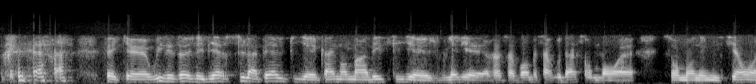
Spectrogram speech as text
fait que oui, c'est ça, j'ai bien reçu l'appel, puis euh, quand ils m'ont demandé si euh, je voulais les recevoir M. Arruda sur mon euh, sur mon émission,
